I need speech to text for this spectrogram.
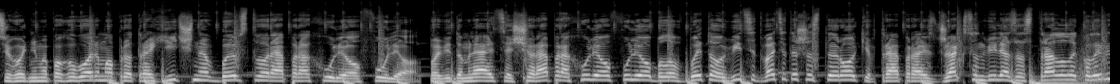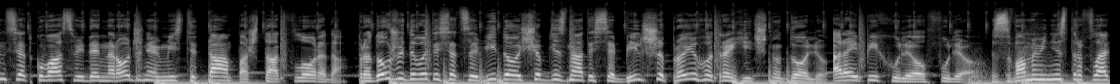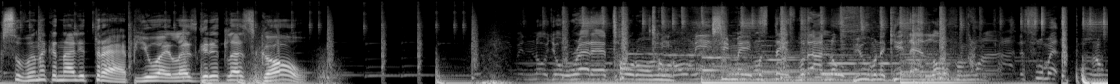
Сьогодні ми поговоримо про трагічне вбивство репера Хуліо Фуліо. Повідомляється, що репера Хуліо Фуліо було вбито у віці 26 років. Трепера із Джексонвіля застрелили, коли він святкував свій день народження в місті Тампа, штат Флорида. Продовжуй дивитися це відео, щоб дізнатися більше про його трагічну долю. R.I.P. Хуліо Фуліо. З вами міністр Флексу. Ви на каналі Trap. UA, let's get it, let's go! Your rat ass told on me. She made mistakes, but I know you when to get that low from me. The swim at the pool.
